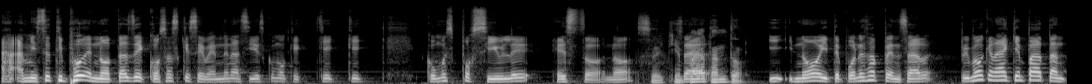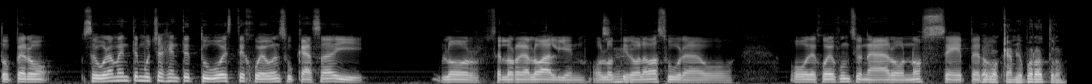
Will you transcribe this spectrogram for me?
a, mí este tipo de notas de cosas que se venden así es como que, ¿cómo es posible esto, no? Sí, ¿quién paga tanto? Y no, y te pones a pensar, primero que nada, ¿quién paga tanto? Pero seguramente mucha gente tuvo este juego en su casa y lo, se lo regaló a alguien, o lo tiró a la basura, o, o dejó de funcionar, o no sé, pero... O lo cambió por otro.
